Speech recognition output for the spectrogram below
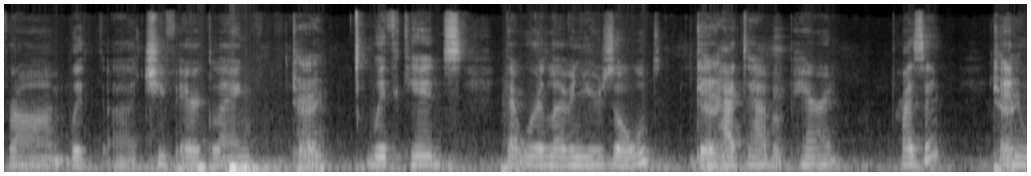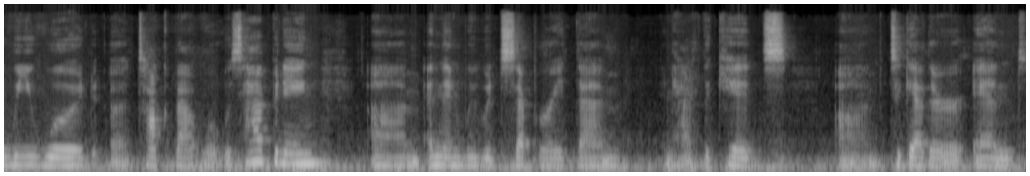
from, with uh, Chief Eric Lang Okay. with kids that were 11 years old. They Okay. had to have a parent present, Okay. and we would uh, talk about what was happening, um, and then we would separate them and have the kids um, together and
